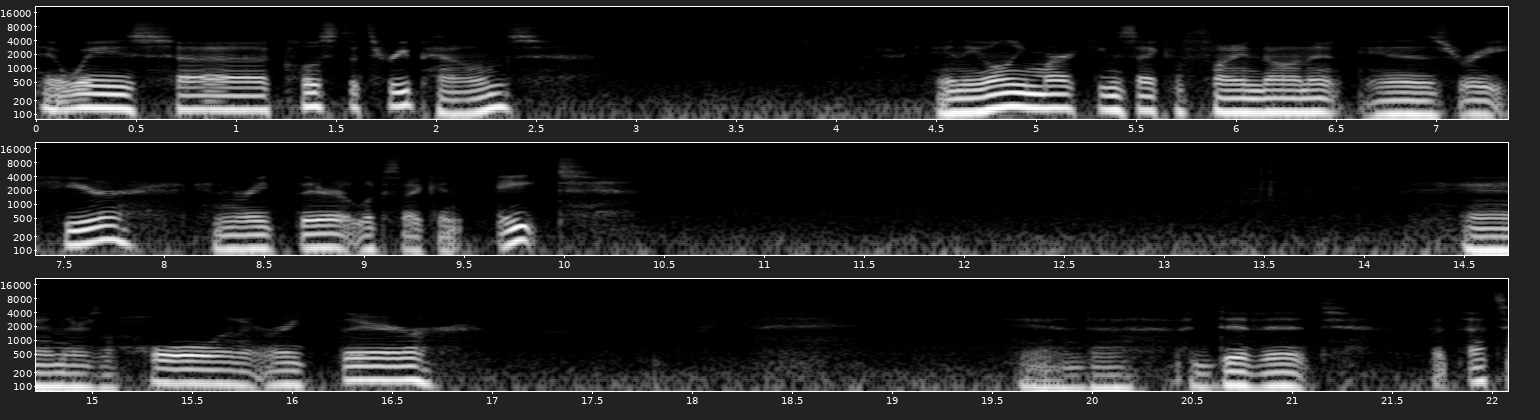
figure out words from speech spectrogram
it weighs uh, close to three pounds. And the only markings I can find on it is right here. And right there it looks like an 8 and there's a hole in it right there. And uh, a divot but that's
